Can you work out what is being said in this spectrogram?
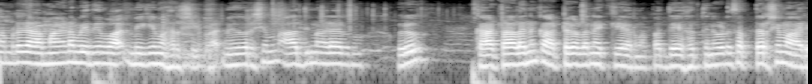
നമ്മുടെ രാമായണ വേദി വാൽമീകി മഹർഷി വാൽമീകി മഹർഷിയും ആദ്യം ആരായിരുന്നു? ഒരു കാട്ടാളനും കാട്ടുകള്ളനൊക്കെയായിരുന്നു. അപ്പോൾ അദ്ദേഹത്തിനോട് സപ്തർഷിമാർ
